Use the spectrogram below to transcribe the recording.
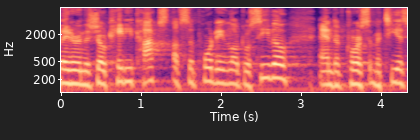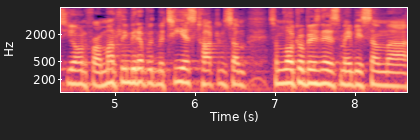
later in the show, Katie Cox of Supporting Local Cville, and of course, Matthias John for a monthly meetup with Matthias, talking some, some local business, maybe some uh,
